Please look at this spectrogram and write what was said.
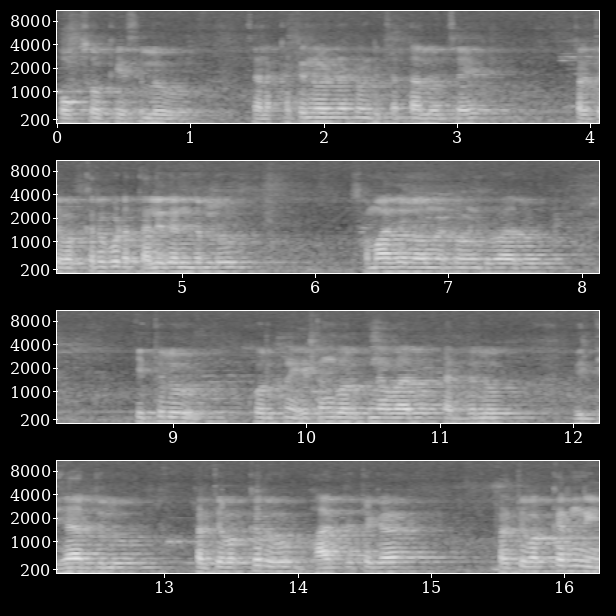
పోక్సో కేసులు చాలా కఠినమైనటువంటి చట్టాలు వచ్చాయి. ప్రతి ఒక్కరు కూడా తల్లిదండ్రులు సమాజంలో ఉన్నటువంటి వారు హితులు కోరుకునే హితం కోరుకునేవారు పెద్దలు విద్యార్థులు ప్రతి ఒక్కరూ బాధ్యతగా ప్రతి ఒక్కరిని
